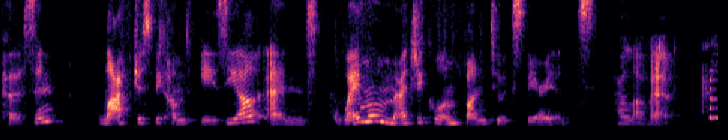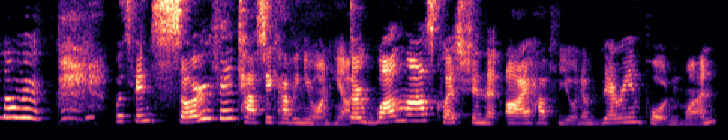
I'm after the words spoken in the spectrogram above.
person, life just becomes easier and way more magical and fun to experience. I love it. I love it. Well, it's been so fantastic having you on here. So, one last question that I have for you, and a very important one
